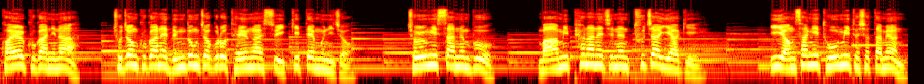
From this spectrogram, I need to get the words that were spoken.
과열 구간이나 조정 구간에 능동적으로 대응할 수 있기 때문이죠. 조용히 쌓는 부, 마음이 편안해지는 투자 이야기. 이 영상이 도움이 되셨다면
